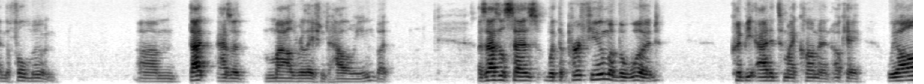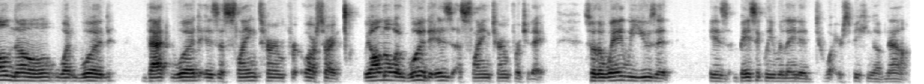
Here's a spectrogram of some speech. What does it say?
and the full moon. Um, that has a mild relation to Halloween, but Azazel says, with the perfume of the wood, could be added to my comment. Okay, we all know what wood. That wood is a slang term for, or sorry, we all know what wood is a slang term for today. So the way we use it is basically related to what you're speaking of now.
